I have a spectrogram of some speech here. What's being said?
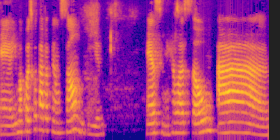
É, e uma coisa que eu estava pensando, Bia, é assim, em relação a,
